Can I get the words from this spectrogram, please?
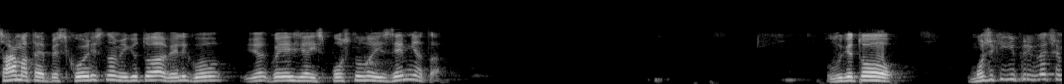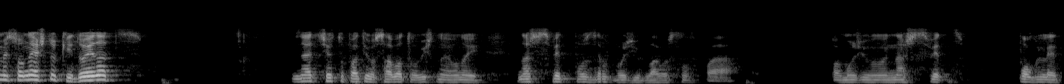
самата е бескорисна, меѓутоа, вели го, го ја испоснува и земјата. Луѓето, може ки ги привлечеме со нешто, ке дојдат, и знаете, често пати во сабата, обично е оној наш свет поздрав, Божи благослов, па, па може оној наш свет поглед,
